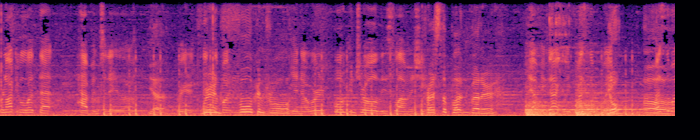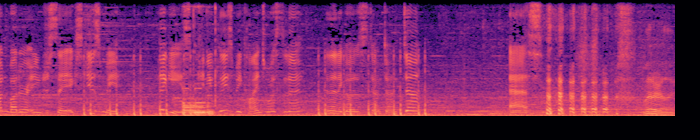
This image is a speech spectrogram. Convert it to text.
We're not going to let that happen today, though. Yeah. We're going to click We're the in button. full control. you know, we're in full control of these slot machines. Press the button better. Yep, exactly. Press the, wait, Nope. Just say, excuse me, piggies, can you please be kind to us today? And then it goes dun dun dun. Ass. Literally.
